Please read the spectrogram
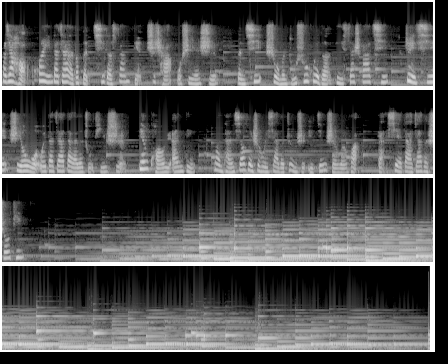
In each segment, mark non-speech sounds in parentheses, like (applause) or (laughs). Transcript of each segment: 大家好，欢迎大家来到本期的三点吃茶，我是岩石。本期是我们读书会的第三十八期，这一期是由我为大家带来的主题是癫狂与安定，漫谈消费社会下的政治与精神文化。感谢大家的收听。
